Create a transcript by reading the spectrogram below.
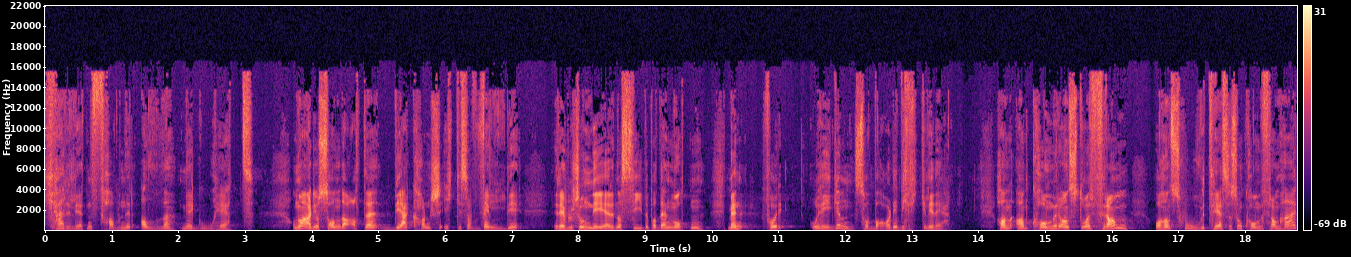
Kjærligheten favner alle med godhet. Og nå er Det jo sånn da, at det, det er kanskje ikke så veldig revolusjonerende å si det på den måten. Men for Origen så var det virkelig det. Han, han kommer og han står fram, og hans hovedtese som kommer fram her,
